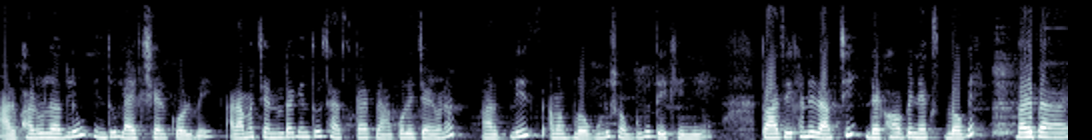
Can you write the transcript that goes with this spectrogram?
আর ভালো লাগলেও কিন্তু লাইক শেয়ার করবে। আর আমার চ্যানেলটা কিন্তু সাবস্ক্রাইব না করে যাও না। আর প্লিজ আমার ব্লগগুলো সবগুলো দেখে নিও। তো আজ এখানে রাখছি। দেখা হবে নেক্সট ব্লগে বাই বাই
